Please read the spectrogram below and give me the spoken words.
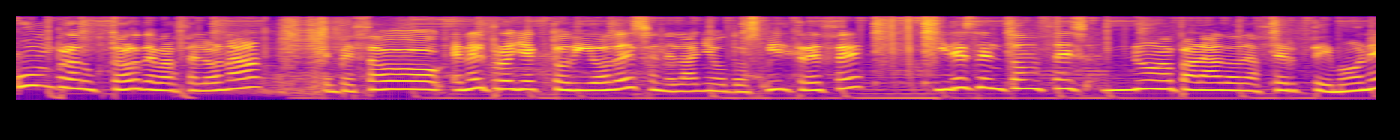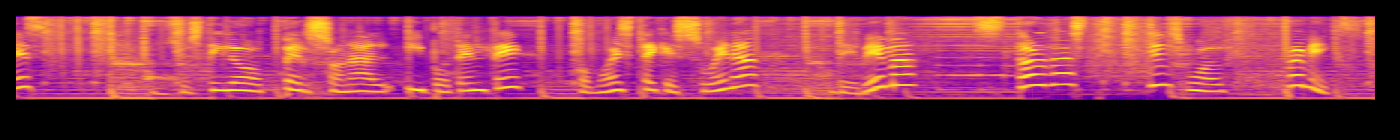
un productor de Barcelona que empezó en el proyecto Diodes en el año 2013 y desde entonces no ha parado de hacer temones con su estilo personal y potente como este que suena de Bema Stardust James Wolf Remix.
